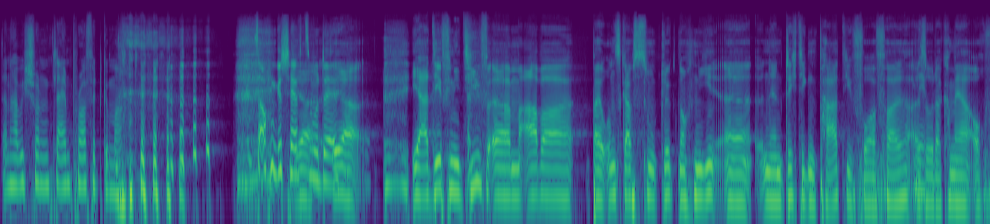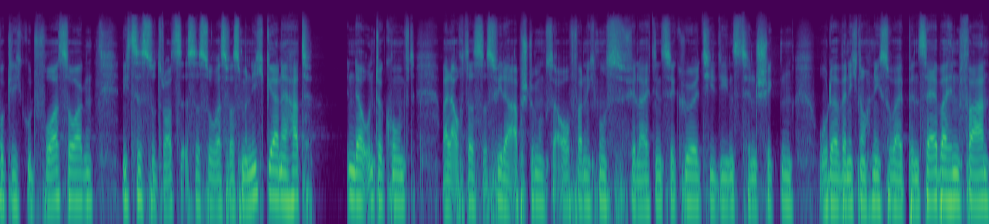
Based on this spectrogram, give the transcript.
Dann habe ich schon einen kleinen Profit gemacht. ist auch ein Geschäftsmodell. Ja, ja, ja definitiv. ähm, aber bei uns gab es zum Glück noch nie äh, einen richtigen Partyvorfall. Also nee. da kann man ja auch wirklich gut vorsorgen. Nichtsdestotrotz ist es sowas, was man nicht gerne hat in der Unterkunft, weil auch das ist wieder Abstimmungsaufwand. Ich muss vielleicht den Security-Dienst hinschicken oder wenn ich noch nicht so weit bin, selber hinfahren.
